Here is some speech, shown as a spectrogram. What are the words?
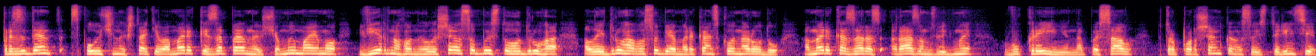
Президент Сполучених Штатів Америки запевнив, що ми маємо вірного не лише особистого друга, але й друга в особі американського народу. Америка зараз разом з людьми в Україні написав Петро Порошенко на своїй сторінці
